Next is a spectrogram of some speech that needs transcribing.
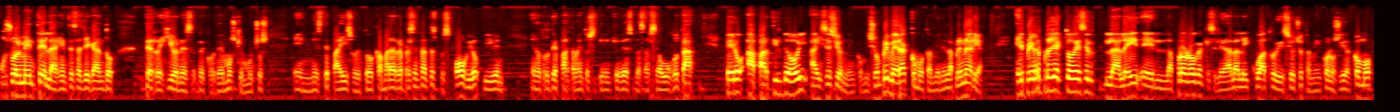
usualmente la gente está llegando de regiones. Recordemos que muchos en este país, sobre todo Cámara de Representantes, pues obvio, viven en otros departamentos y tienen que desplazarse a Bogotá. Pero a partir de hoy hay sesión en comisión primera como también en la plenaria. El primer proyecto es la ley, la prórroga que se le da a la ley 418, también conocida como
